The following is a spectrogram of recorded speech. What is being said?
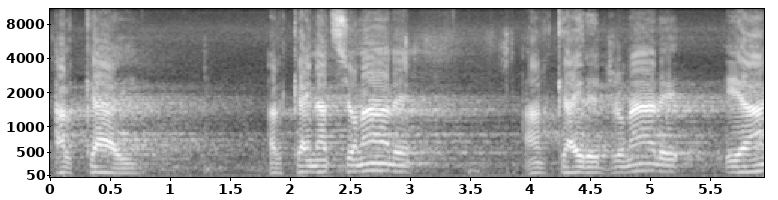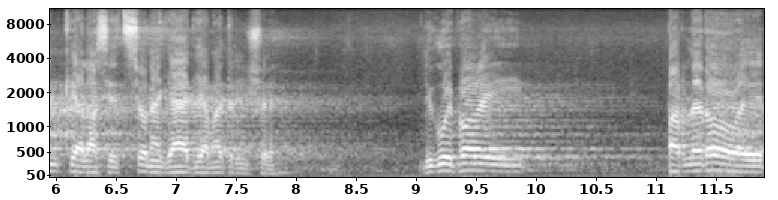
al CAI, al CAI nazionale al CAI regionale e anche alla sezione CAI di Amatrice, di cui poi parlerò e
